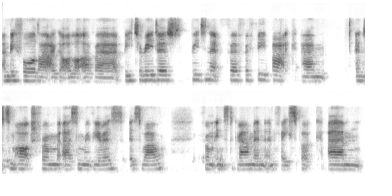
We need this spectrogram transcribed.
and before that, I got a lot of uh, beta readers reading it for, for feedback um, and some ARCs from uh, some reviewers as well from Instagram and, and Facebook. Um,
